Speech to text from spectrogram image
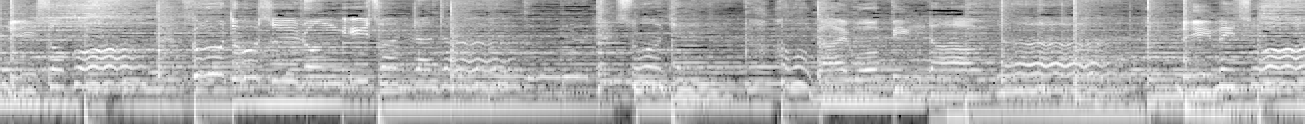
你说过，孤独是容易传染的，所以后来我病倒了。你没错，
